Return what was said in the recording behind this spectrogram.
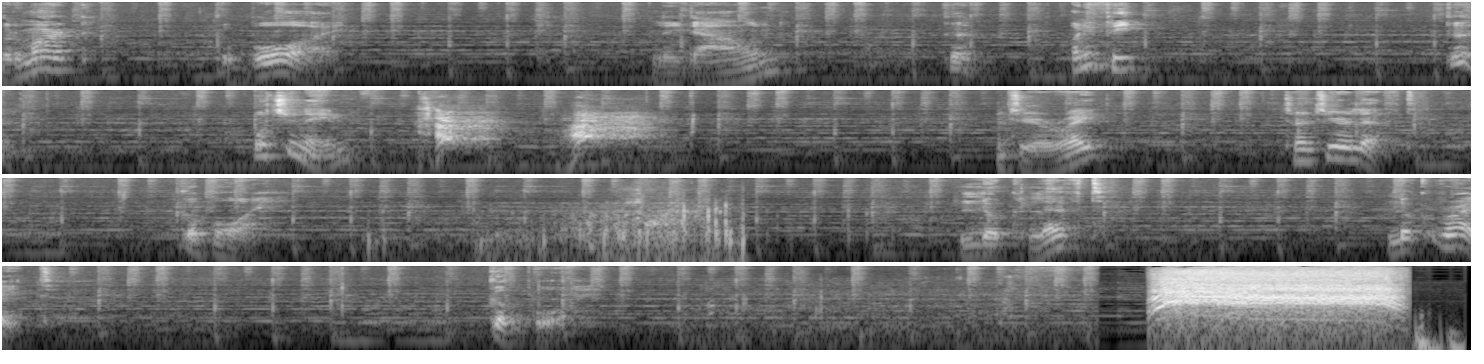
Put a mark. Good boy. Lay down. Good. On your feet. Good. What's your name? Turn to your right. Turn to your left. Good boy. Look left. Look right. Good boy.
